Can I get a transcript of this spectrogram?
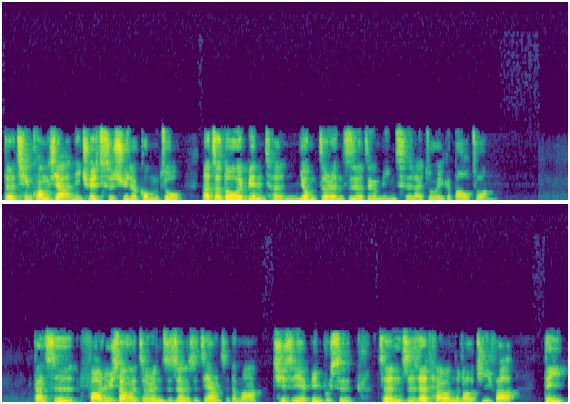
的情况下，你却持续的工作。那这都会变成用责任制的这个名词来做一个包装，但是法律上的责任制真的是这样子的吗？其实也并不是。责任制在台湾的劳基法第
